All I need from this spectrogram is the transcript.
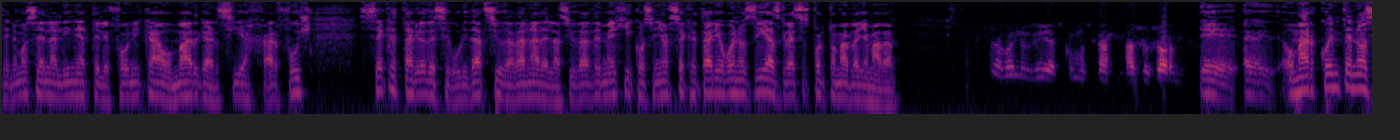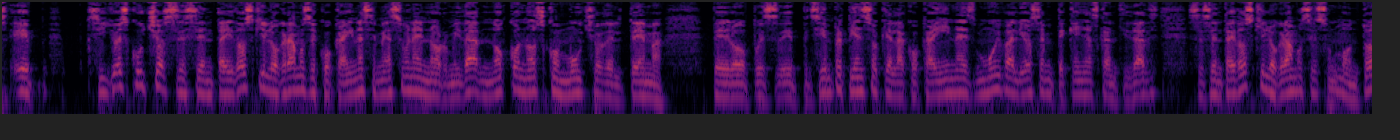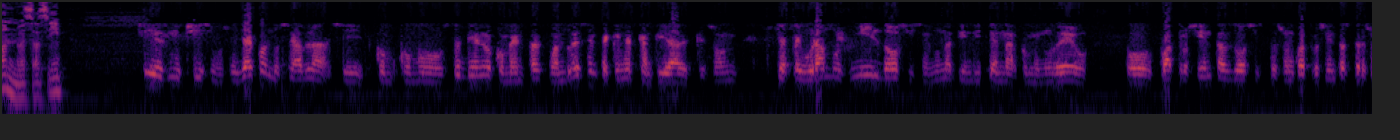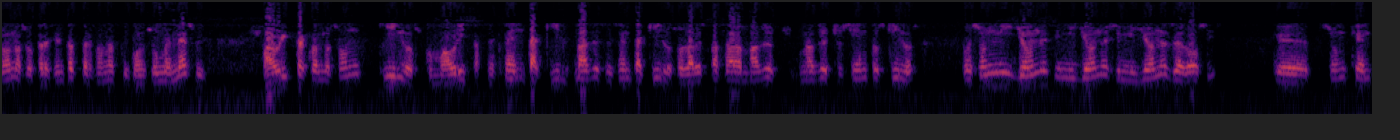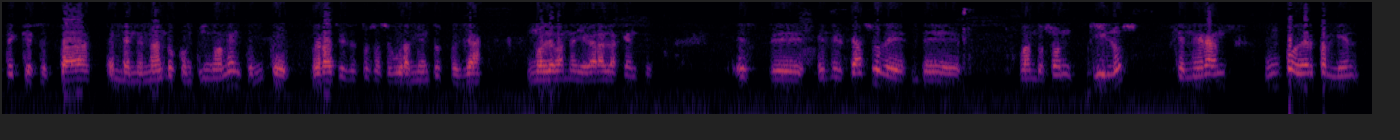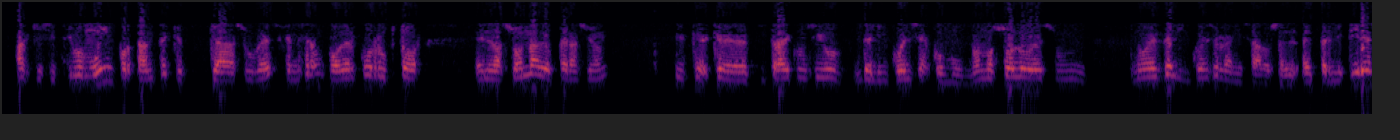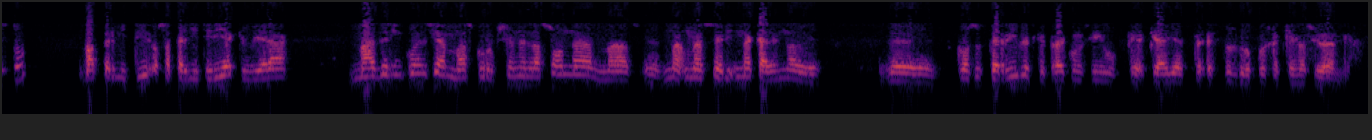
Tenemos en la línea telefónica a Omar García Harfush, secretario de Seguridad Ciudadana de la Ciudad de México. Señor secretario, buenos días. Gracias por tomar la llamada. buenos días, ¿cómo está? A sus órdenes. Eh, eh, Omar, cuéntenos, eh, si yo escucho 62 kilogramos de cocaína, se me hace una enormidad. No conozco mucho del tema, pero pues eh, siempre pienso que la cocaína es muy valiosa en pequeñas cantidades. 62 kilogramos es un montón, ¿no es así? Sí, es muchísimo. Ya cuando se habla, sí, como, como usted bien lo comenta, cuando es en pequeñas cantidades, que son, si aseguramos mil dosis en una tiendita de narcomenudeo, o 400 dosis, pues son 400 personas o 300 personas que consumen eso. Y ahorita cuando son kilos, como ahorita, 60 kilos, más de 60 kilos, o la vez pasada más de, más de 800 kilos, pues son millones y millones y millones de dosis que son gente que se está envenenando continuamente, que gracias a estos aseguramientos pues ya no le van a llegar a la gente. Este, en el caso de, de cuando son kilos, generan un poder también adquisitivo muy importante que, a su vez genera un poder corruptor en la zona de operación y que, que trae consigo delincuencia común, no no solo es un no es delincuencia organizada, o sea, el, el permitir esto va a permitir, o sea, permitiría que hubiera más delincuencia, más corrupción en la zona, más eh, una, una serie, una cadena de, de cosas terribles que trae consigo que, que haya est- estos grupos aquí en la Ciudad de México.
